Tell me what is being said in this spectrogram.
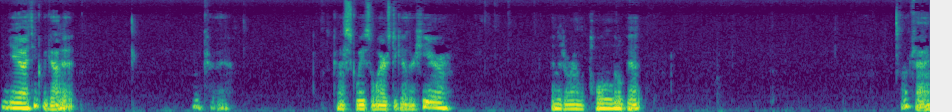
Yeah, I think we got it. Okay. Kind of squeeze the wires together here. Bend it around the pole a little bit. Okay.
